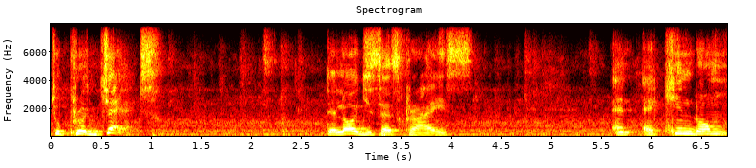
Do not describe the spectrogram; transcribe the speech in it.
to project the Lord Jesus Christ and a kingdom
